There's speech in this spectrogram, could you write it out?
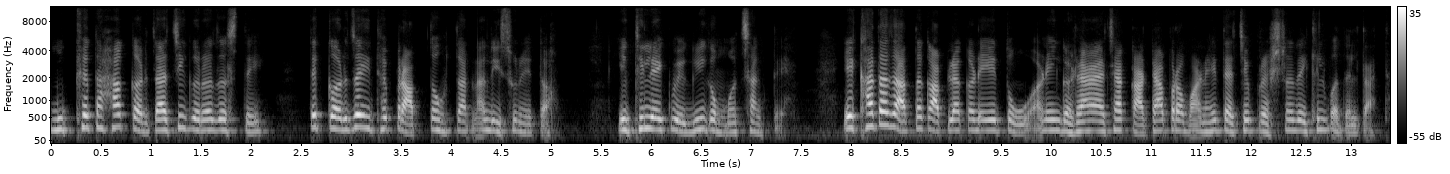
मुख्यतः कर्जाची गरज असते. ते कर्ज इथे प्राप्त होताना दिसून येतं. येथील एक वेगळी गंमत सांगते. एखादा जातक आपल्याकडे येतो आणि घड्याळाच्या काट्याप्रमाणे त्याचे प्रश्न देखील बदलतात.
